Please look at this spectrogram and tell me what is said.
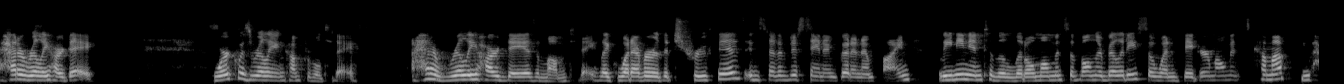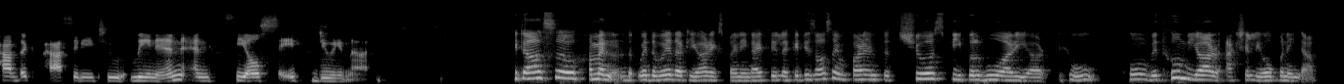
I had a really hard day. Work was really uncomfortable today. I had a really hard day as a mom today. Like, whatever the truth is, instead of just saying I'm good and I'm fine, leaning into the little moments of vulnerability. So, when bigger moments come up, you have the capacity to lean in and feel safe doing that. It also, I mean, with the way that you are explaining, I feel like it is also important to choose people who are your, who, who, with whom you are actually opening up.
